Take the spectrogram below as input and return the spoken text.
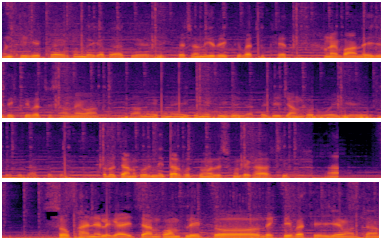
এখন ঠিক একটা এরকম জায়গাতে আছি পেছন দিকে দেখতে পাচ্ছ ক্ষেত মানে বাঁধ, এই যে দেখতে পাচ্ছ সামনে বাঁধ। তো আমি এখানে এখানে ঠিক এই ঘাটটা দিয়ে চান করব, এই যে ঘাটটাতে। চলো চান করে নিই তারপর তোমাদের সঙ্গে দেখা আসছি সো ফাইনালি গাই চান কমপ্লিট তো দেখতেই পাচ্ছি এই যে আমার চান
